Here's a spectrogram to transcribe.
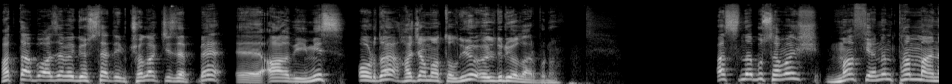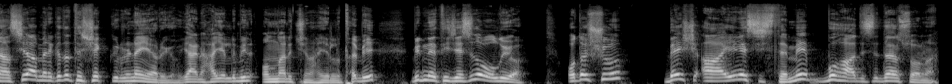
Hatta bu az evvel gösterdiğim Çolak Cizeppe e, abimiz orada hacamat oluyor öldürüyorlar bunu. Aslında bu savaş mafyanın tam manasıyla Amerika'da teşekkürüne yarıyor. Yani hayırlı bir onlar için hayırlı tabii. Bir neticesi de oluyor. O da şu 5 aile sistemi bu hadiseden sonra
